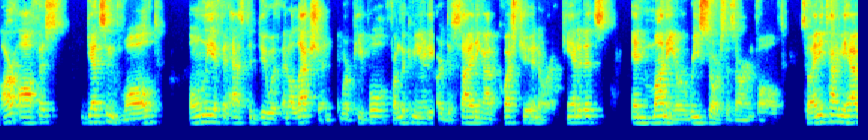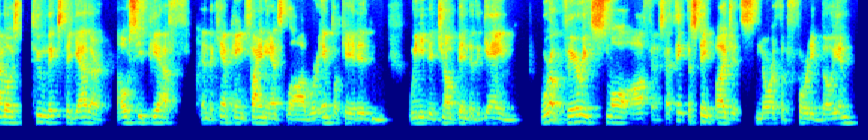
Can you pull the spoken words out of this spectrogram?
Our office gets involved only if it has to do with an election where people from the community are deciding on a question or candidates and money or resources are involved. So anytime you have those two mixed together, OCPF and the campaign finance law, we're implicated and we need to jump into the game. We're a very small office. I think the state budget's north of 40 billion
